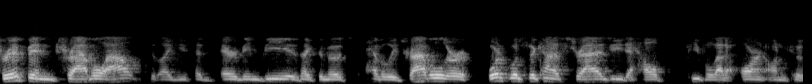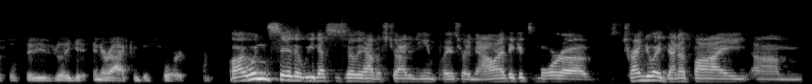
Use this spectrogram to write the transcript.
trip and travel out to like you said airbnb is like the most heavily traveled or what, what's the kind of strategy to help people that aren't on coastal cities really get interact with the sport? I wouldn't say that we necessarily have a strategy in place right now. I think it's more of trying to identify um,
